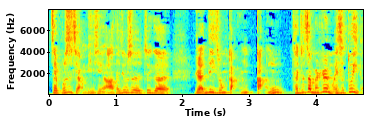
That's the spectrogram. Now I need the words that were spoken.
这不是讲迷信啊，他就是这个人的一种感感悟，他就这么认为是对的。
